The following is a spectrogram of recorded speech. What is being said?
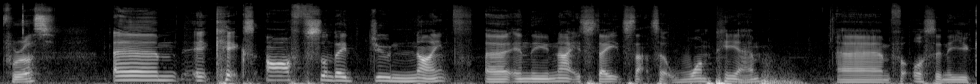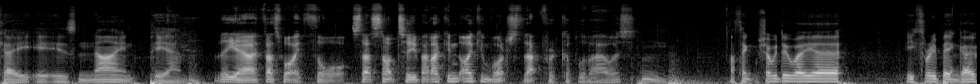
for us. Um, it kicks off Sunday, June 9th. Uh, in the United States, that's at 1 p.m. Um, for us in the UK, it is 9 p.m. Yeah, that's what I thought. So that's not too bad. I can I can watch that for a couple of hours. Hmm. I think, shall we do a uh, E3 bingo?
